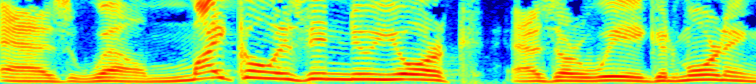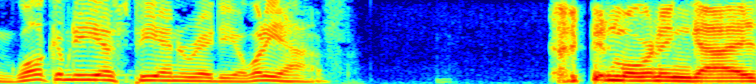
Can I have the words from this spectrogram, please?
as well. Michael is in New York, as are we. Good morning. Welcome to ESPN Radio. What do you have? Good morning, guys.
